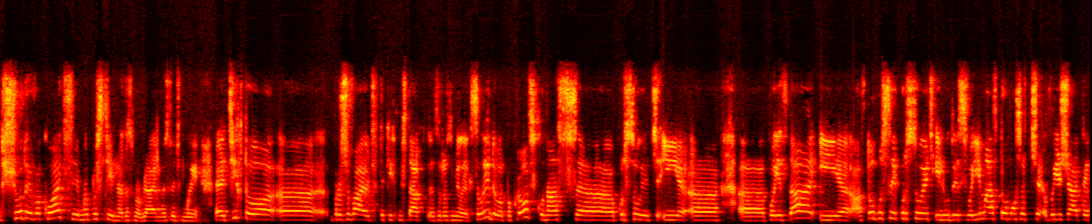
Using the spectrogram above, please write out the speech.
Щодо евакуації, ми постійно розмовляємо з людьми. Е, Ті, хто е, проживають в таких містах, зрозуміло, як Селидово, Покровськ, у нас е, курсують і е, е, поїзда, і автобуси курсують, і люди своїми авто можуть виїжджати.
